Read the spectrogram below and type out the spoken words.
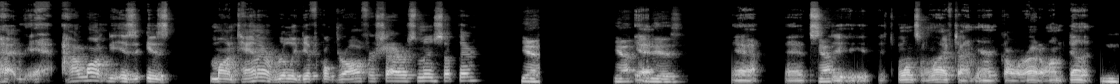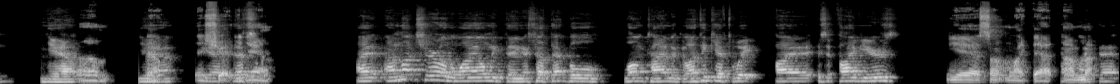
how how long is is Montana a really difficult draw for Shiras Moose up there? Yeah, Yeah. it is. Yeah, it's Yeah. it- it's once in a lifetime here in Colorado. I'm done. Yeah, Um, yeah. they Yeah, shut you down. I, I'm not sure on the Wyoming thing. I shot that bull a long time ago. I think you have to wait five. Is it five years? Yeah, something like that. I'm Something not. that.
